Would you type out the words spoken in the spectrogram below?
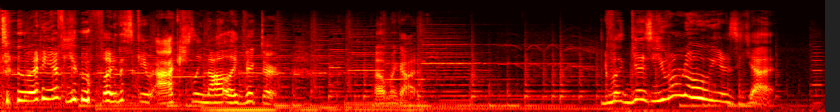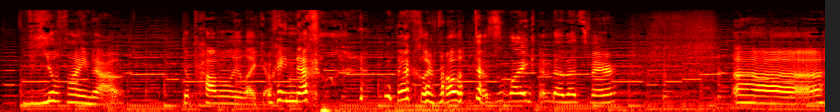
Do any of you who play this game actually not like Viktor? Oh my god. But yes, you don't know who he is yet. You'll find out. You'll probably like Okay, Neckler. Neckler probably doesn't like him. No, that's fair. Uh...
